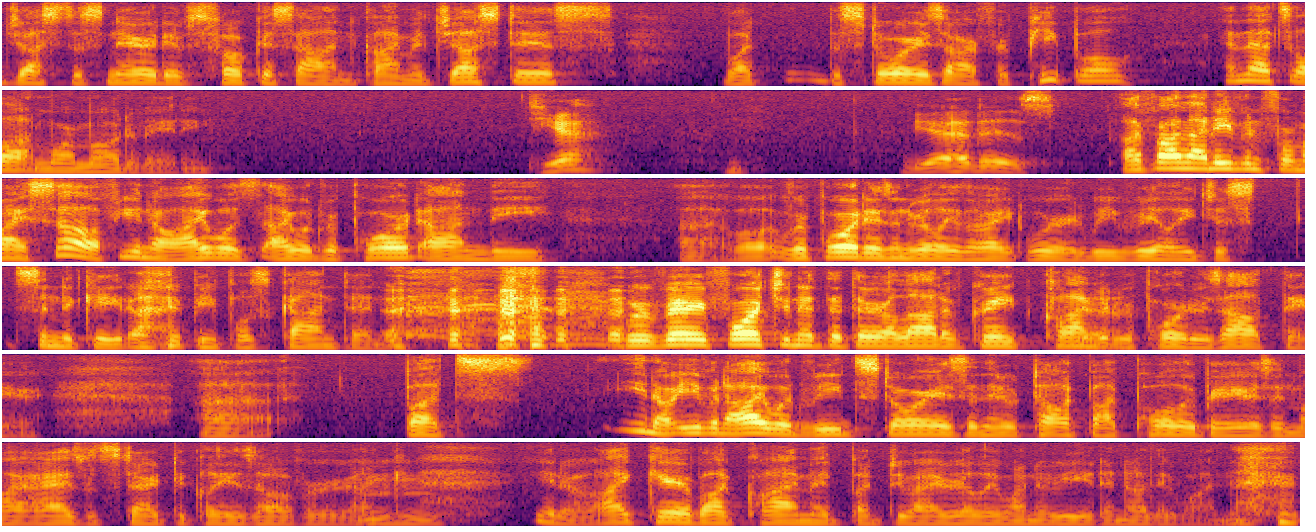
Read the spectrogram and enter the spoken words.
justice narratives focus on climate justice, what the stories are for people, and that's a lot more motivating. Yeah. Yeah, it is. I found that even for myself, you know, I was I would report on the uh, well, report isn't really the right word. We really just syndicate other people's content. We're very fortunate that there are a lot of great climate Yeah. reporters out there. Uh, but you know, even I would read stories and they would talk about polar bears, and my eyes would start to glaze over. Like, Mhm. You know, I care about climate, but do I really want to read another one?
